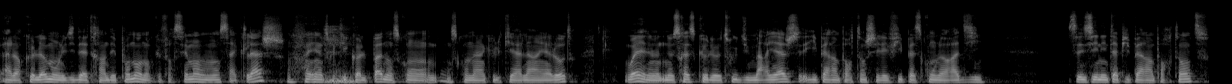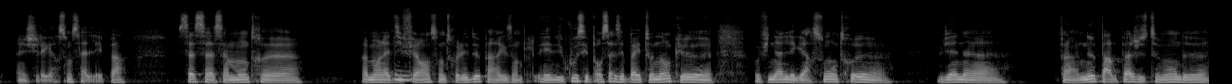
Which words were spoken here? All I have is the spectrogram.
alors que l'homme, on lui dit d'être indépendant. Donc forcément, un moment, ça clash. Il y a un truc qui colle pas dans ce qu'on dans ce qu'on a inculqué à l'un et à l'autre. Ouais, ne serait-ce que le truc du mariage, c'est hyper important chez les filles parce qu'on leur a dit. C'est c'est une étape hyper importante. Et chez les garçons, ça ne l'est pas. Ça, ça, ça montre euh, vraiment la Mhm. différence entre les deux, par exemple. Et du coup, c'est pour ça, c'est pas étonnant que, euh, au final, les garçons entre eux euh, viennent, enfin, ne parlent pas justement de,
